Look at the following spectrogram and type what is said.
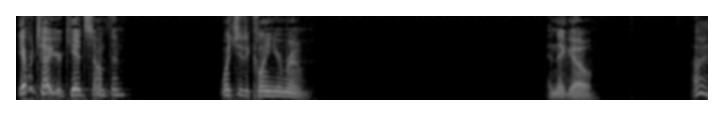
You ever tell your kids something? I want you to clean your room and they go, right.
